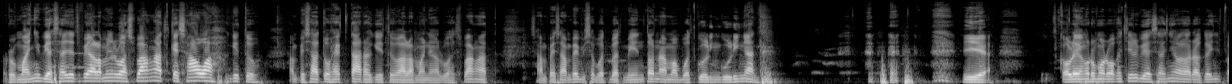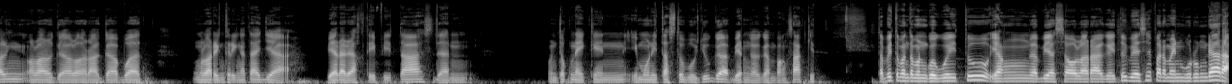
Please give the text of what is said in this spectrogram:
Rumahnya biasa aja tapi halamannya luas banget kayak sawah gitu. Sampai satu hektar gitu halamannya luas banget. Sampai-sampai bisa buat badminton sama buat guling-gulingan. iya. Kalau yang rumah-rumah kecil biasanya olahraganya paling olahraga-olahraga buat ngeluarin keringat aja biar ada aktivitas dan untuk naikin imunitas tubuh juga biar nggak gampang sakit. Tapi teman-teman gue gue itu yang nggak biasa olahraga itu biasanya pada main burung dara.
